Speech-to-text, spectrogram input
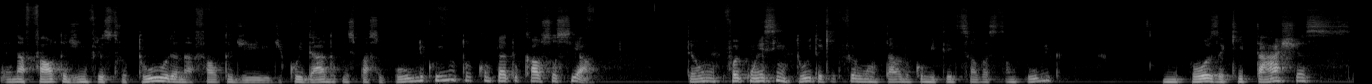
é, na falta de infraestrutura, na falta de, de cuidado com o espaço público e no completo caos social. Então, foi com esse intuito aqui que foi montado o Comitê de Salvação Pública, impôs aqui taxas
